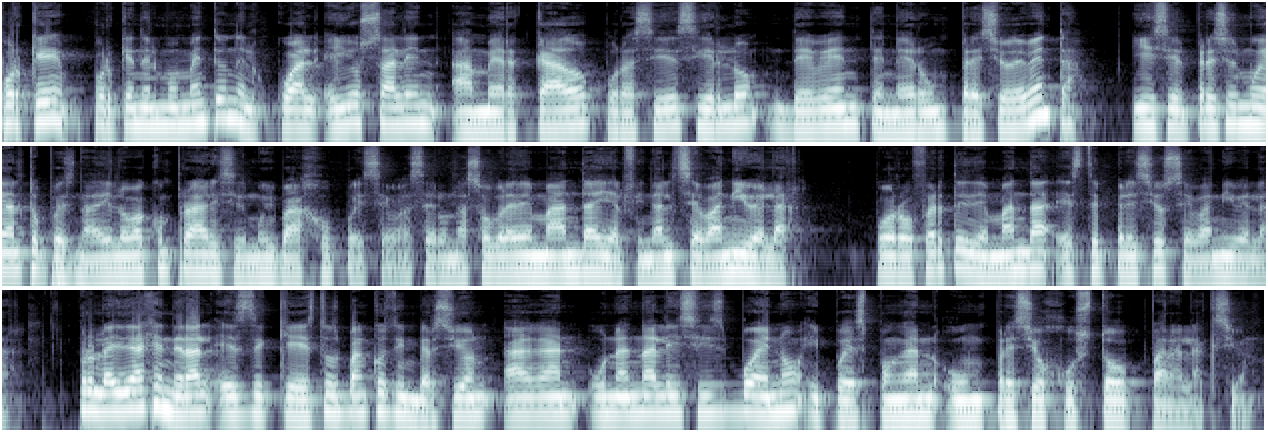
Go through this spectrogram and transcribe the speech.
¿Por qué? Porque en el momento en el cual ellos salen a mercado, por así decirlo, deben tener un precio de venta. Y si el precio es muy alto, pues nadie lo va a comprar. Y si es muy bajo, pues se va a hacer una sobredemanda y al final se va a nivelar. Por oferta y demanda, este precio se va a nivelar. Pero la idea general es de que estos bancos de inversión hagan un análisis bueno y pues pongan un precio justo para la acción.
